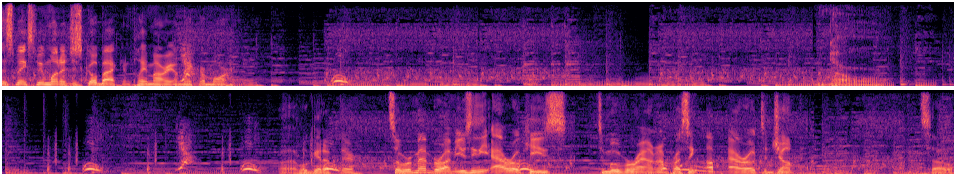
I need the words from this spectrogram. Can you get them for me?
This makes me want to just go back and play Mario Maker more. No. Uh, we'll get up there. So remember, I'm using the arrow keys to move around, and I'm pressing up arrow to jump. So...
